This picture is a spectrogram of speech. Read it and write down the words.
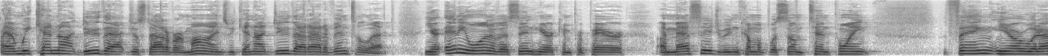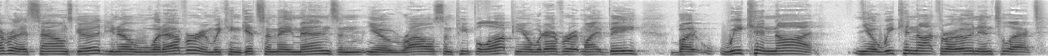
And we cannot do that just out of our minds. We cannot do that out of intellect. You know, any one of us in here can prepare a message. We can come up with some 10 point thing, you know, or whatever that sounds good, you know, whatever, and we can get some amens and, you know, rile some people up, you know, whatever it might be. But we cannot, you know, we cannot through our own intellect,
